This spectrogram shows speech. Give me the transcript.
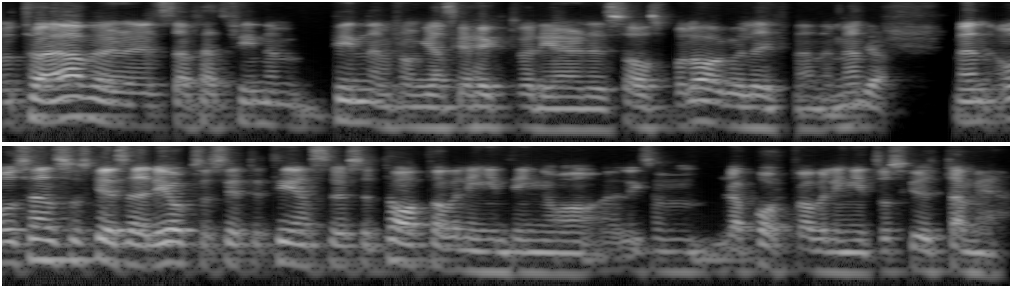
att ta över stafettpinnen från ganska högt värderade SAS-bolag och liknande. Men, ja. men, och sen så ska jag säga, det är också CTTs resultat var väl ingenting och liksom, rapport var väl inget att skryta med.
